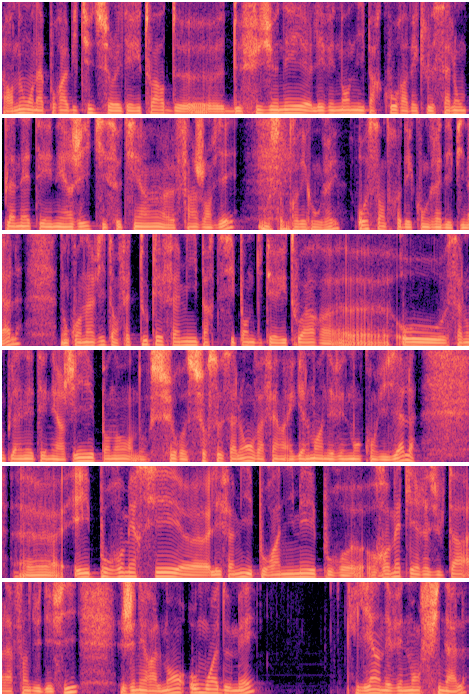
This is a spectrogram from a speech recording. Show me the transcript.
Alors nous, on a pour habitude sur le territoire de, de fusionner l'événement de mi-parcours avec le salon Planète et Énergie qui se tient euh, fin janvier. Au centre des congrès Au centre des congrès d'Épinal. Donc on invite en fait toutes les familles participantes du territoire au salon Planète Énergie. Pendant, donc sur, sur ce salon, on va faire également un événement convivial. et pour remercier les familles et pour animer, pour remettre les résultats à la fin du défi, généralement au mois de mai, il y a un événement final.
